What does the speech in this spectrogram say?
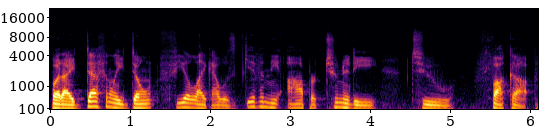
but I definitely don't feel like I was given the opportunity to fuck up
